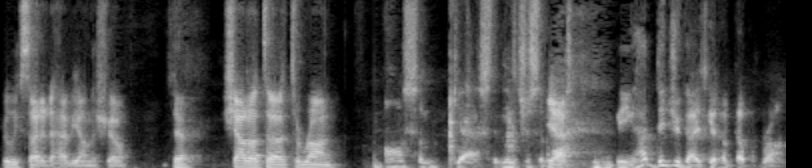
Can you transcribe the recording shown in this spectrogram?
really excited to have you on the show. Yeah. Shout out to, to Ron awesome guest, and he's just an yeah. awesome being. How did you guys get hooked up with Ron?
